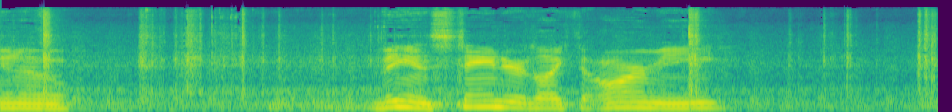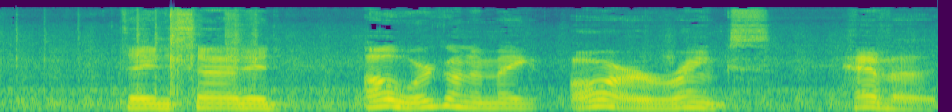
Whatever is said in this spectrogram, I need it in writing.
you know, being standard like the Army, they decided, oh, we're going to make our ranks have a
